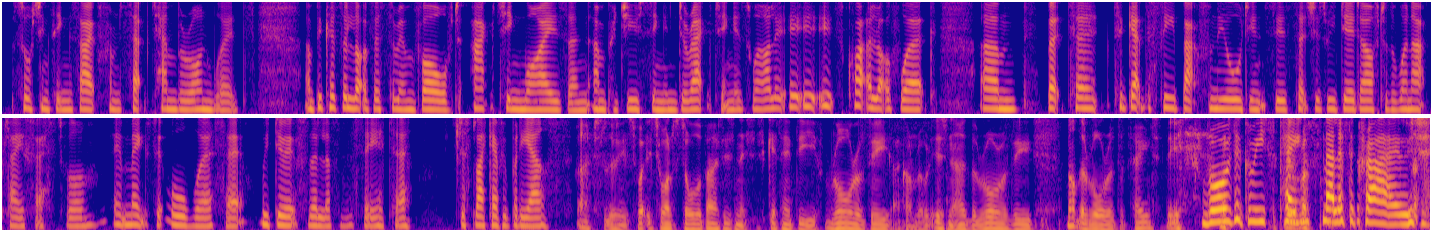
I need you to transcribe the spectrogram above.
sorting things out from September onwards. And because a lot of us are involved acting wise and, and producing and directing as well, it, it, it's quite a lot of work. Um, but to, to get the feedback from the audiences, such as we did after the One Act Play Festival, it makes it all worth it. We do it for the love of the theatre, just like everybody else. Absolutely, it's what it's what it's all about, isn't it? It's getting the roar of the I can't remember what it is now. The roar of the not the roar of the paint. The Roar of the grease paint, the smell of the crowd.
